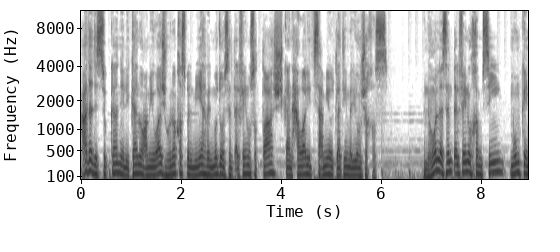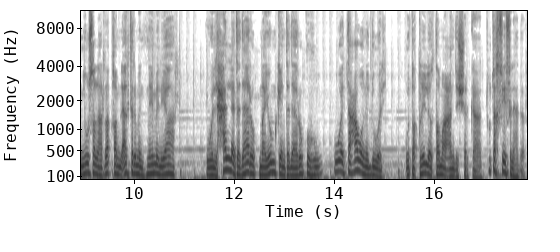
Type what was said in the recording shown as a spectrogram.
عدد السكان اللي كانوا عم يواجهوا نقص بالمياه بالمدن سنة 2016 كان حوالي 930 مليون شخص. من هون لسنة 2050 ممكن يوصل هالرقم لأكثر من 2 مليار. والحل لتدارك ما يمكن تداركه هو التعاون الدولي وتقليل الطمع عند الشركات وتخفيف الهدر.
